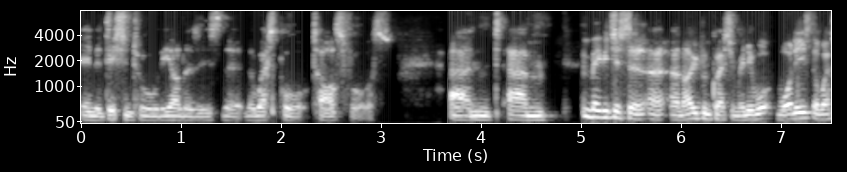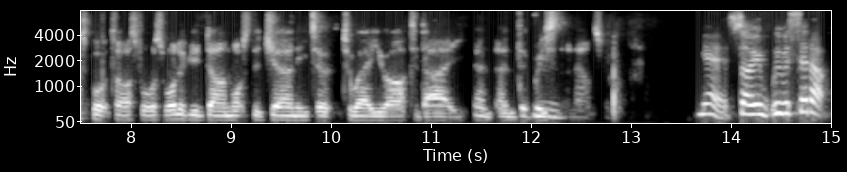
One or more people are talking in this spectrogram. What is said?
in addition to all the others, is the, the Westport Task Force. And um, maybe just a, a, an open question, really. What what is the Westport Task Force? What have you done? What's the journey to, to where you are today and, and the recent mm. announcement? Yeah, so we were set up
